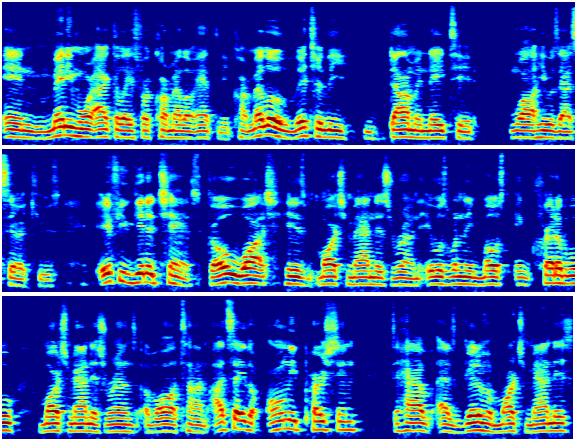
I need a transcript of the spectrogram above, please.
and many more accolades for Carmelo Anthony. Carmelo literally dominated while he was at Syracuse. If you get a chance, go watch his March Madness run. It was one of the most incredible March Madness runs of all time. I'd say the only person to have as good of a March Madness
